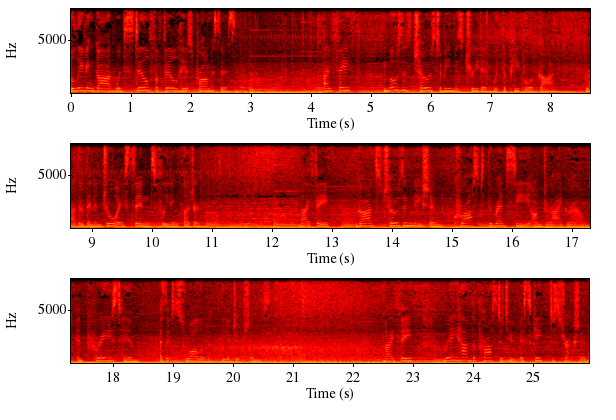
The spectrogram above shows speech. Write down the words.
believing God would still fulfill his promises. By faith, Moses chose to be mistreated with the people of God rather than enjoy sin's fleeting pleasure. By faith, God's chosen nation crossed the Red Sea on dry ground and praised him as it swallowed up the Egyptians. By faith, Rahab the prostitute escaped destruction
